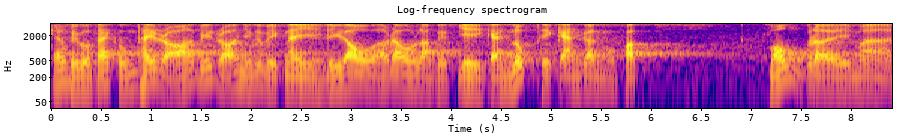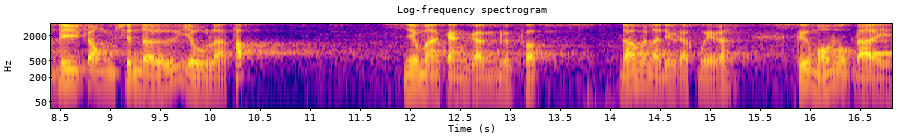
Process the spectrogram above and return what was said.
các vị Bồ Tát cũng thấy rõ, biết rõ những cái việc này đi đâu, ở đâu, làm việc gì, càng lúc thì càng gần Phật. Mỗi một cái đời mà đi trong sinh tử, dù là thấp, nhưng mà càng gần được Phật, đó mới là điều đặc biệt á. Cứ mỗi một đời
